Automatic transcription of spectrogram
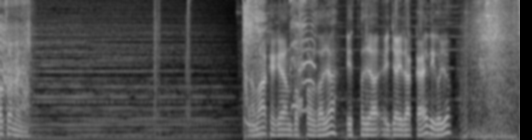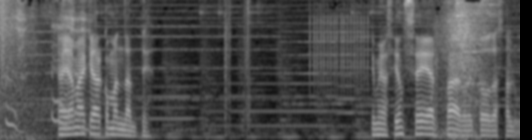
Otra menos. Nada más que quedan dos sordas ya. Y esta ya, ella irá a caer, digo yo. Ya me va a quedar comandante. Generación C al paro de toda salud.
